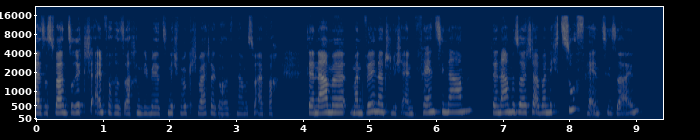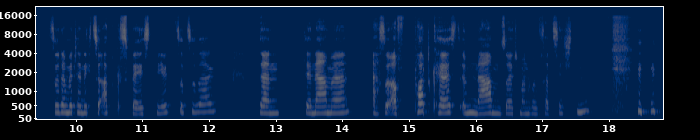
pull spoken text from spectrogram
also es waren so richtig einfache Sachen, die mir jetzt nicht wirklich weitergeholfen haben. Es war einfach der Name, man will natürlich einen fancy Namen, der Name sollte aber nicht zu fancy sein, so damit er nicht zu abgespaced wirkt sozusagen. Dann der Name, ach auf Podcast im Namen sollte man wohl verzichten.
